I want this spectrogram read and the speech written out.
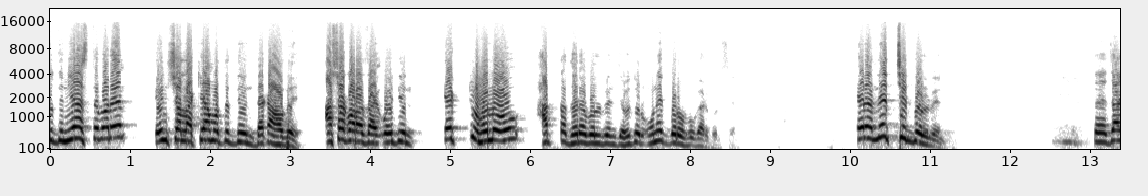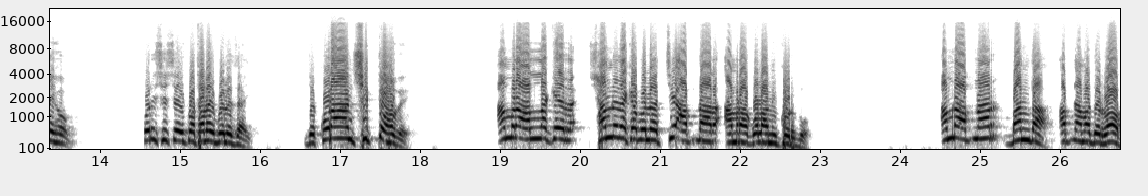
যদি নিয়ে আসতে পারেন ইনশাল্লাহ কেয়ামতের দিন দেখা হবে। আশা করা যায়, ওই দিন একটু হলেও হাতটা ধরে বলবেন যে, হুজুর, অনেক বড় উপকার করছেন। এরা নিশ্চিত বলবেন। যাই হোক, পরিশেষে এই কথাটাই বলে যাই যে কোরআন শিখতে হবে। আমরা আল্লাহকে সামনে রেখে বলে হচ্ছে আপনার আমরা গোলামি করব। আমরা আপনার বান্দা, আপনি আমাদের রব,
